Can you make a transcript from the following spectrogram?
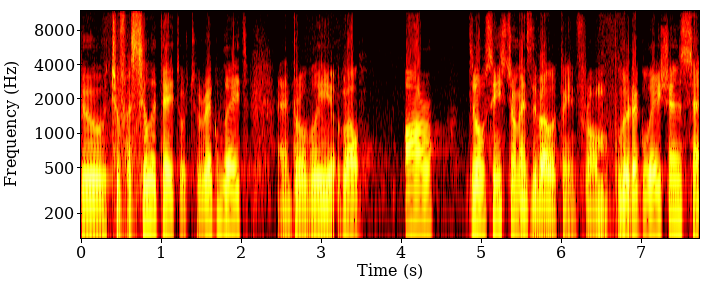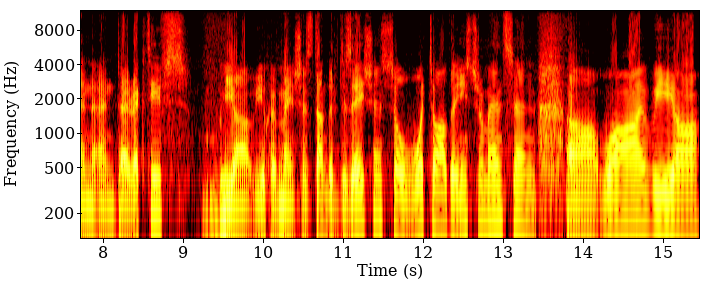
to, to facilitate or to regulate, and probably, well, are those instruments developing from regulations and, and directives? We, are, you have mentioned standardization. So what are the instruments and uh, why we are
